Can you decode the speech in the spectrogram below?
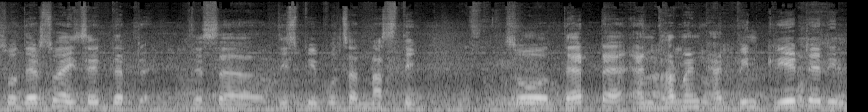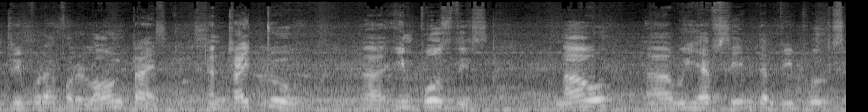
So that's why I said that this uh, these peoples are Nastic. So that uh, environment had been created in Tripura for a long time and tried to uh, impose this. Now uh, we have seen the peoples,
